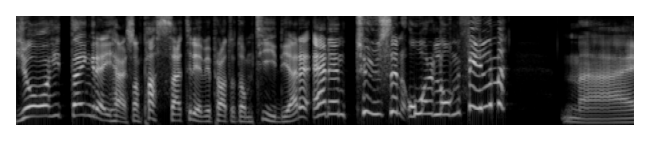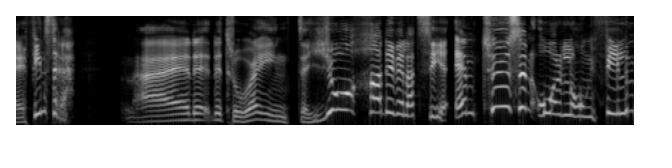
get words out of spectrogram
jag hittade en grej här som passar till det vi pratat om tidigare. Är det en tusen år lång film? Nej, finns det det? Nej, det, det, tror jag inte. Jag hade velat se en tusen år lång film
